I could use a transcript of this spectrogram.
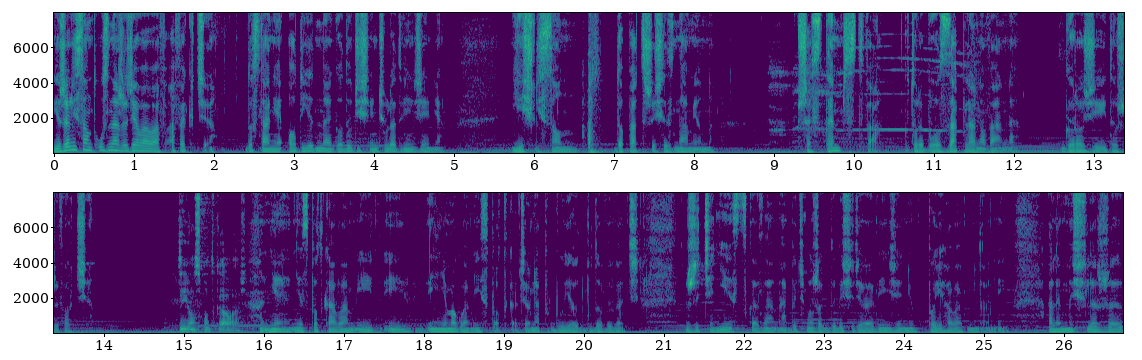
Jeżeli sąd uzna, że działała w afekcie, dostanie od jednego do 10 lat więzienia. Jeśli sąd dopatrzy się znamion przestępstwa, które było zaplanowane, grozi jej dożywocie. Ty ją spotkałaś? Nie, nie spotkałam i, i, i nie mogłam jej spotkać. Ona próbuje odbudowywać życie, nie jest skazana. Być może gdyby siedziała w więzieniu, pojechałabym do niej. Ale myślę, że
